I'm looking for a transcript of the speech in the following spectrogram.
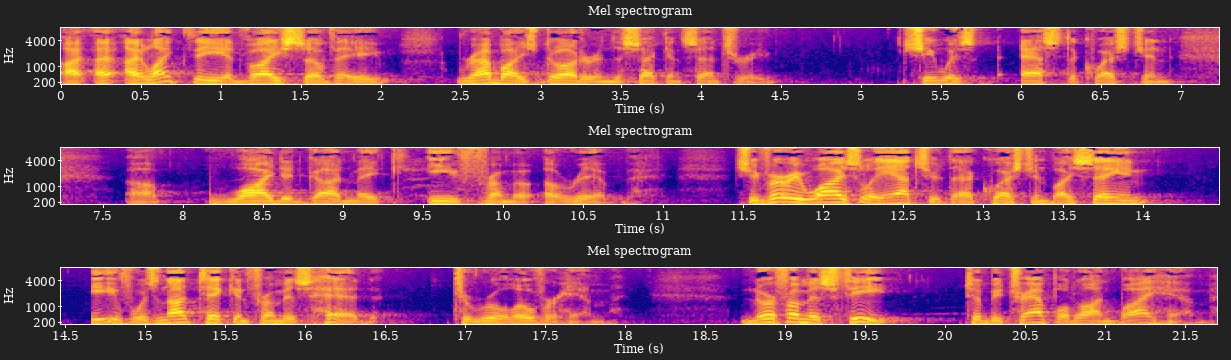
I, I, like the advice of a rabbi's daughter in the second century. She was asked the question, uh, why did God make Eve from a, a rib? She very wisely answered that question by saying, Eve was not taken from his head to rule over him, nor from his feet to be trampled on by him,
